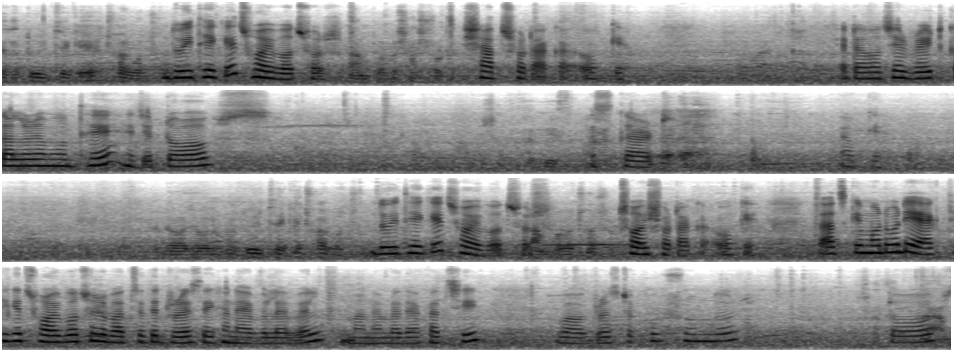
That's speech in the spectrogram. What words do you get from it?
আপনাকে দুই থেকে ছয় বছর। দুই থেকে ছয় বছর। দাম পড়বে সাতশো টাকা। সাতশো টাকা ওকে। এটা হচ্ছে রেড কালারের মধ্যে এই যে টপস। স্কার্ট। ওকে। দুই থেকে ছয় বছর। ছয়শো টাকা। ওকে। তো আজকে মোটামুটি এক থেকে ছয় বছরের বাচ্চাদের ড্রেস এখানে অ্যাভেলেবেল। মানে আমরা দেখাচ্ছি। বা ড্রেসটা খুব সুন্দর। টপস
